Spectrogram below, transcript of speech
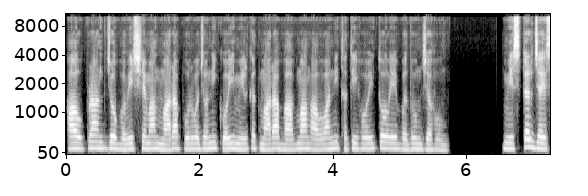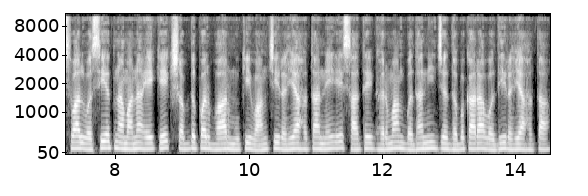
આ ઉપરાંત જો ભવિષ્યમાં મારા પૂર્વજોની કોઈ મિલકત મારા ભાગમાં આવવાની થતી હોય તો એ બધું જ હું. મિસ્ટર જયસ્વાલ વસિયતનામાના એક એક શબ્દ પર ભાર મૂકી વાંચી રહ્યા હતા ને એ સાથે ઘરમાં બધાની જ ધબકારા વધી રહ્યા હતા.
